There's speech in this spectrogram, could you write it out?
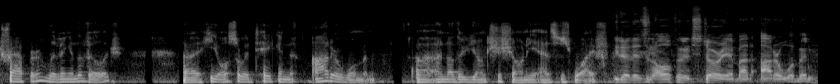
trapper living in the village. Uh, he also had taken Otter Woman, uh, another young Shoshone, as his wife. You know, there's an alternate story about Otter Woman.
